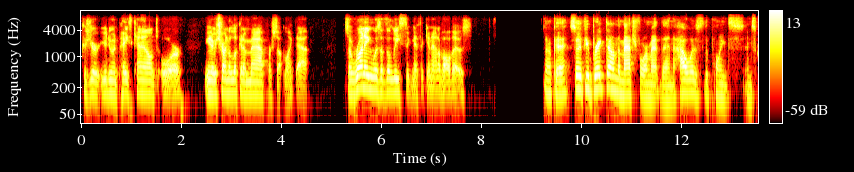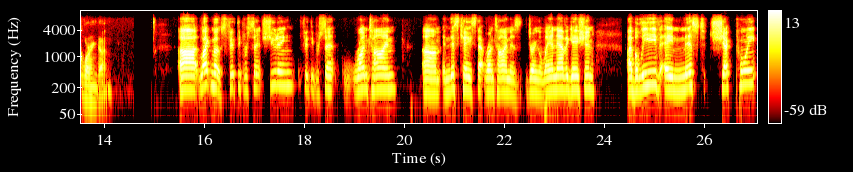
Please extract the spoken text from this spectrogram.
because you're you're doing pace count or you know you're trying to look at a map or something like that. So running was of the least significant out of all those. Okay. So if you break down the match format, then how was the points and scoring done? Uh, like most, 50% shooting, 50% run time. Um, in this case, that runtime is during the land navigation. I believe a missed checkpoint,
